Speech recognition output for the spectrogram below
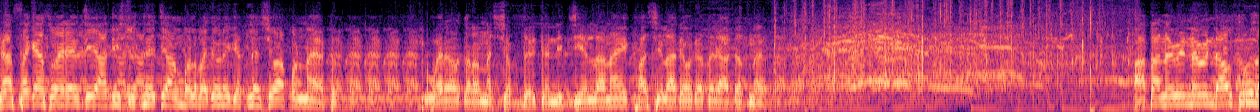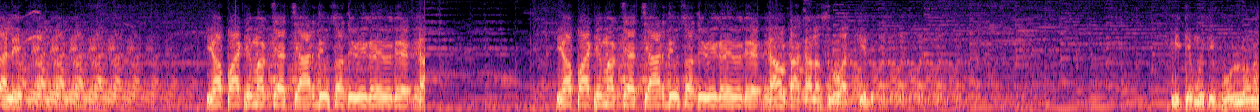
या सगळ्या सोयऱ्यांची आधी सूचनेची अंमलबजावणी घेतल्याशिवाय आपण नाही आटत. वैराळकरांना शब्द आहे त्यांनी जेलला नाही फाशीला देऊ द्या तरी आटत नाही. आता नवीन नवीन डाव सुरू झाले. या पाठीमागच्या चार दिवसात वेगळे वेगळे डाव या पाठीमागच्या चार दिवसात वेगळे वेगळे डाव टाकायला सुरुवात केली. मी ते मध्ये बोललो ना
